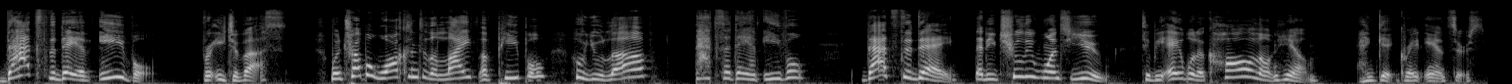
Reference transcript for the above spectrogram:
That's the day of evil for each of us. When trouble walks into the life of people who you love, that's the day of evil. That's the day that he truly wants you to be able to call on him and get great answers.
